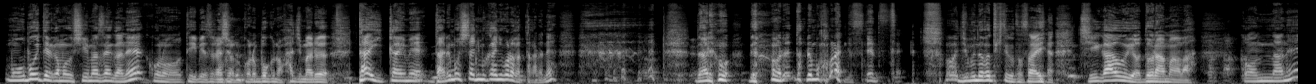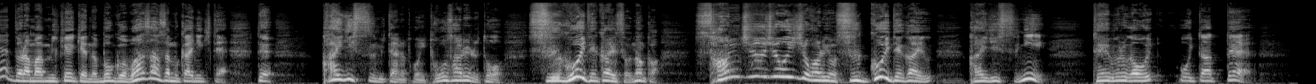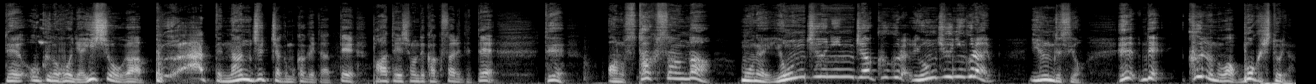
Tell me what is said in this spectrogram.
もう覚えてるかもしれませんがね、この TBS ラジオのこの僕の始まる第1回目、誰も下に迎えに来なかったからね。誰も、であれ誰も来ないんですね、つって。自分で上がってきてください。いや、違うよ、ドラマは。こんなね、ドラマ未経験の僕をわざわざ迎えに来て、で、会議室みたいなところに通されると、すごいでかいですよ。なんか、30畳以上あるようなすっごいでかい会議室に、テーブルが置いてあって、で、奥の方には衣装がブワーって何十着もかけてあって、パーテーションで隠されてて、で、あの、スタッフさんが、もうね、40人弱ぐらい、40人ぐらいいるんですよ。え、で、来るのは僕一人なの。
